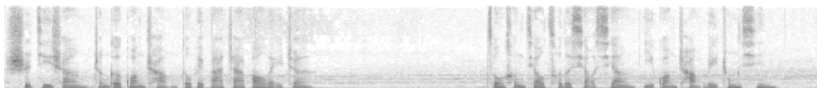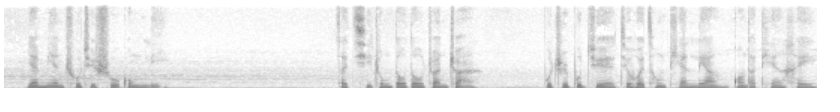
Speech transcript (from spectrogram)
实际上整个广场都被巴扎包围着，纵横交错的小巷以广场为中心，延绵出去数公里，在其中兜兜转转，不知不觉就会从天亮逛到天黑。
